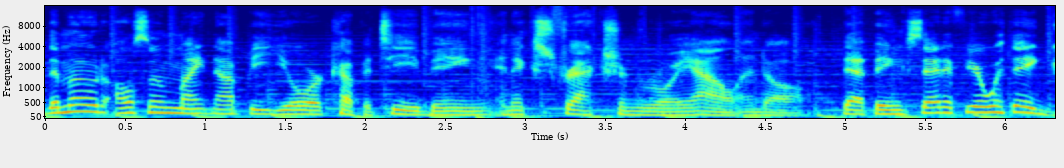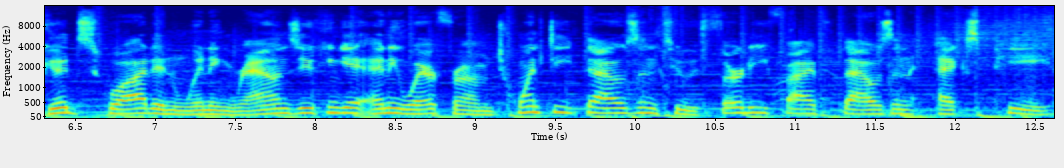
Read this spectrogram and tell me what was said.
The mode also might not be your cup of tea being an extraction royale and all. That being said, if you're with a good squad and winning rounds, you can get anywhere from 20,000 to 35,000 XP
